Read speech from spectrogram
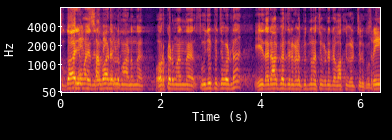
സുതാര്യമായ നിലപാടുകളുമാണെന്ന് ഓർക്കണമെന്ന് സൂചിപ്പിച്ചുകൊണ്ട് ഈ ധനാഭ്യർത്ഥനകളെ പിന്തുണച്ചുകൊണ്ട് വാക്കുകൾ ചുരുക്കുന്നു. ശ്രീ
